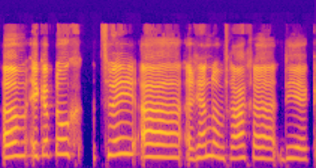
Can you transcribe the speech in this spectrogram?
Ehm, ik heb nog twee random vragen die ik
